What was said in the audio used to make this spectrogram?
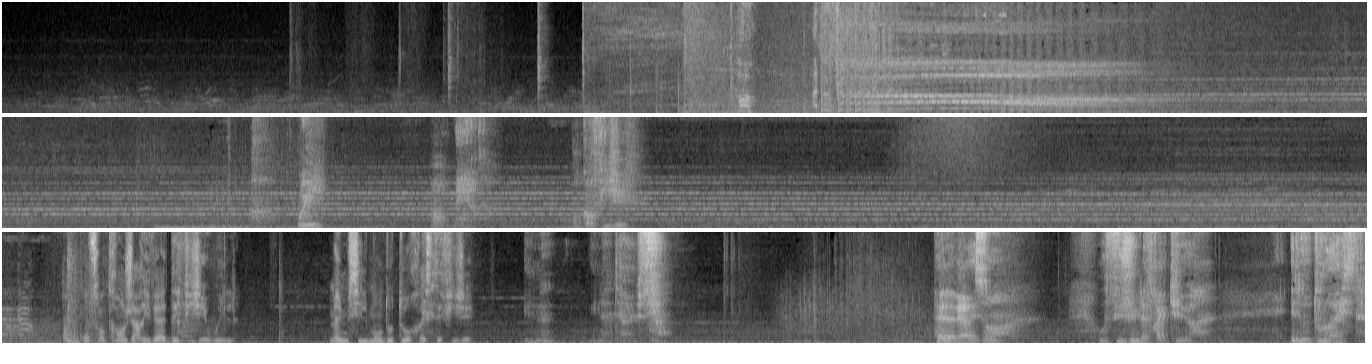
Concentrant, j'arrivais à défiger Will. Même si le monde autour restait figé. Une... une interruption. Elle avait raison. Au sujet de la fracture. Et de tout le reste.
